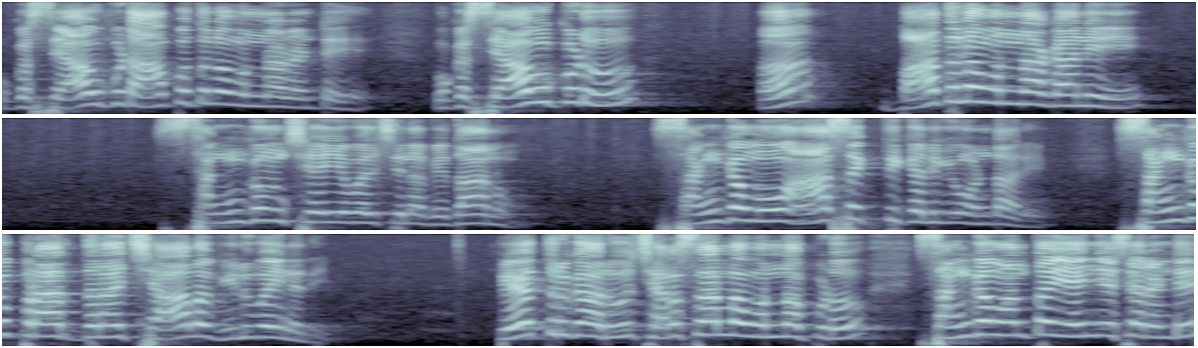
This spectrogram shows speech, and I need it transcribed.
ఒక సేవకుడు ఆపదలో ఉన్నాడంటే ఒక సేవకుడు బాధలో ఉన్నా కానీ సంఘం చేయవలసిన విధానం సంఘము ఆసక్తి కలిగి ఉండాలి. సంఘ ప్రార్థన చాలా విలువైనది. పేతృగారు చెరసాల్లో ఉన్నప్పుడు సంఘం అంతా ఏం చేశారండి?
